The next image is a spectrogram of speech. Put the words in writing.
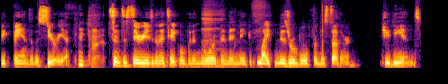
big fans of Assyria, Right. since Assyria is going to take over the north Mhm. and then make life miserable for the southern Judeans.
